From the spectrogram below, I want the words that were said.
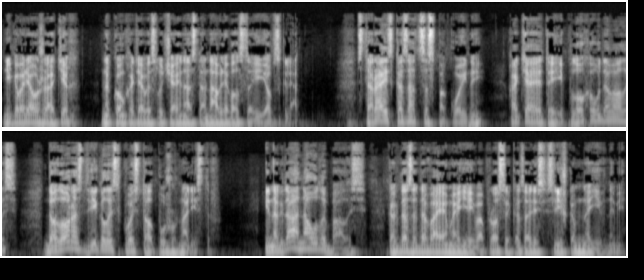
не говоря уже о тех, на ком хотя бы случайно останавливался ее взгляд. Стараясь казаться спокойной, хотя это и плохо удавалось, Долорес двигалась сквозь толпу журналистов. Иногда она улыбалась, когда задаваемые ей вопросы казались слишком наивными.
